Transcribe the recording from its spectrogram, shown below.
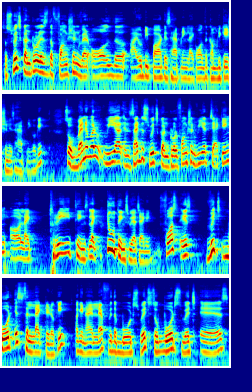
so switch control is the function where all the IoT part is happening, like all the communication is happening. Okay. So whenever we are inside the switch control function, we are checking uh, like three things, like two things we are checking. First is which board is selected okay? Again i left with the board switch. So board switch is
